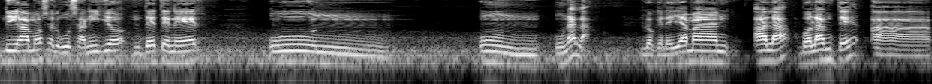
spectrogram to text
digamos, el gusanillo de tener un, un, ala, lo que le llaman ala volante a,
